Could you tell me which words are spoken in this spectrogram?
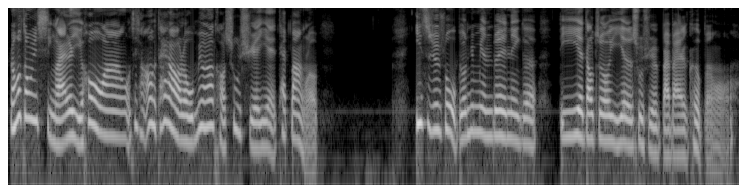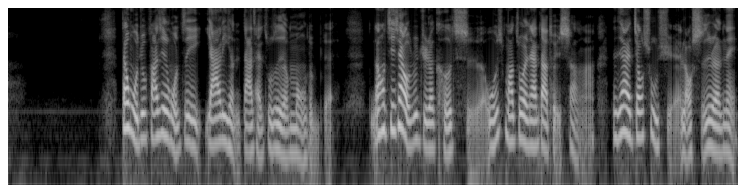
然后终于醒来了以后啊，我就想哦，太好了，我没有要考数学耶，太棒了。意思就是说我不用去面对那个第一页到最后一页的数学白白的课本哦。但我就发现我自己压力很大，才做这个梦，对不对？然后接下来我就觉得可耻了，我为什么要坐人家大腿上啊？人家还教数学，老实人呢、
